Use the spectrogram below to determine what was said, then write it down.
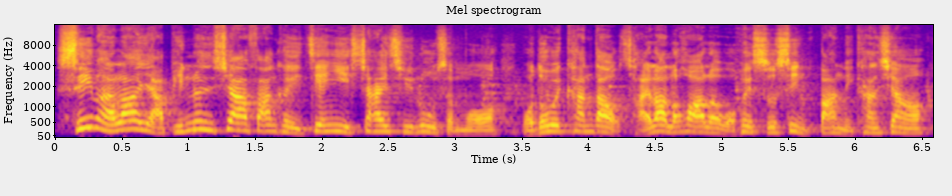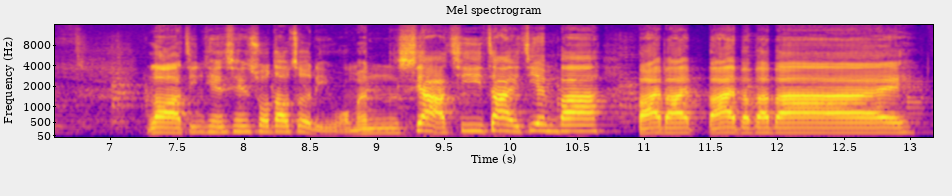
喜马拉雅评论下方可以建议下一期录什么，我都会看到。采纳的话呢，我会私信帮你看相哦。那今天先说到这里，我们下期再见吧，拜拜拜拜拜拜。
